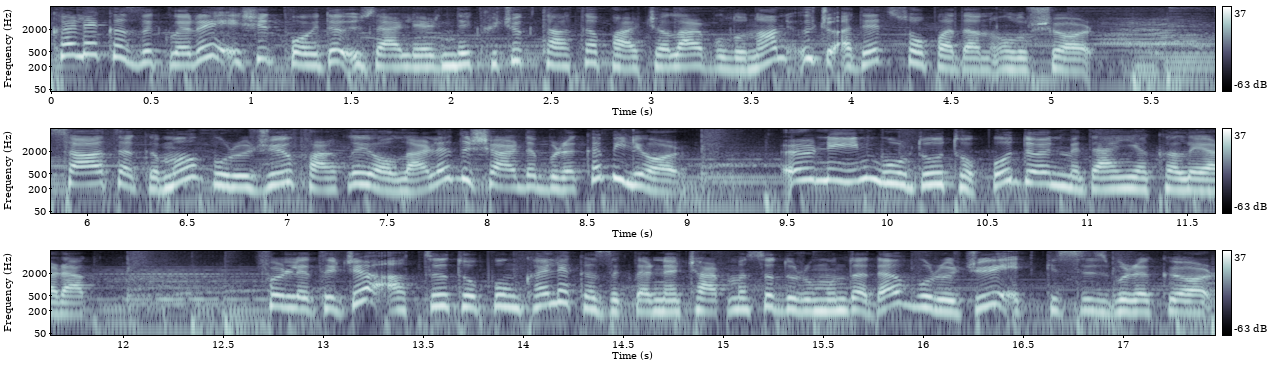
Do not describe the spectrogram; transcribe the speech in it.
Kale kazıkları eşit boyda üzerlerinde küçük tahta parçalar bulunan 3 adet sopadan oluşuyor. Sağ takımı vurucuyu farklı yollarla dışarıda bırakabiliyor. Örneğin vurduğu topu dönmeden yakalayarak. Fırlatıcı attığı topun kale kazıklarına çarpması durumunda da vurucuyu etkisiz bırakıyor.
